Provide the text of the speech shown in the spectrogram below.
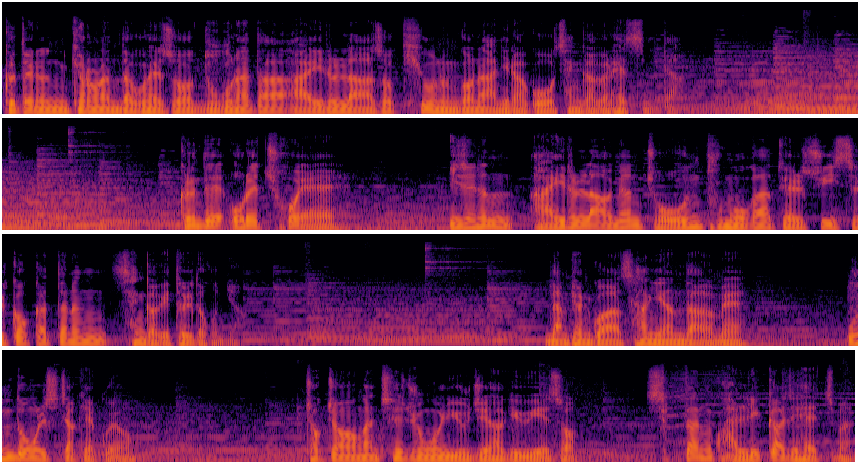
그때는 결혼한다고 해서 누구나 다 아이를 낳아서 키우는 건 아니라고 생각을 했습니다. 그런데 올해 초에 이제는 아이를 낳으면 좋은 부모가 될 수 있을 것 같다는 생각이 들더군요. 남편과 상의한 다음에 운동을 시작했고요. 적정한 체중을 유지하기 위해서 식단 관리까지 했지만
